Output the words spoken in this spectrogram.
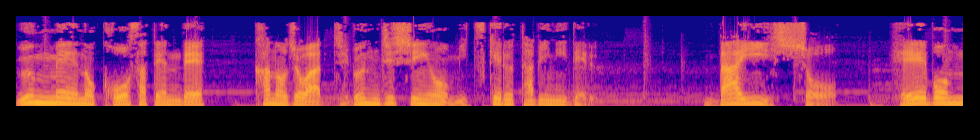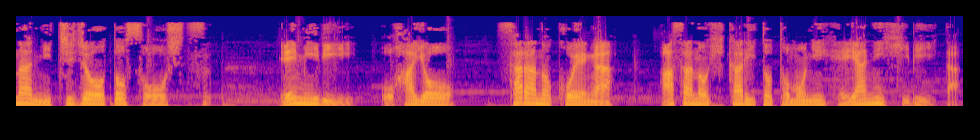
運命の交差点で、彼女は自分自身を見つける旅に出る。第一章。平凡な日常と喪失。エミリー、おはよう。サラの声が朝の光とともに部屋に響いた。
